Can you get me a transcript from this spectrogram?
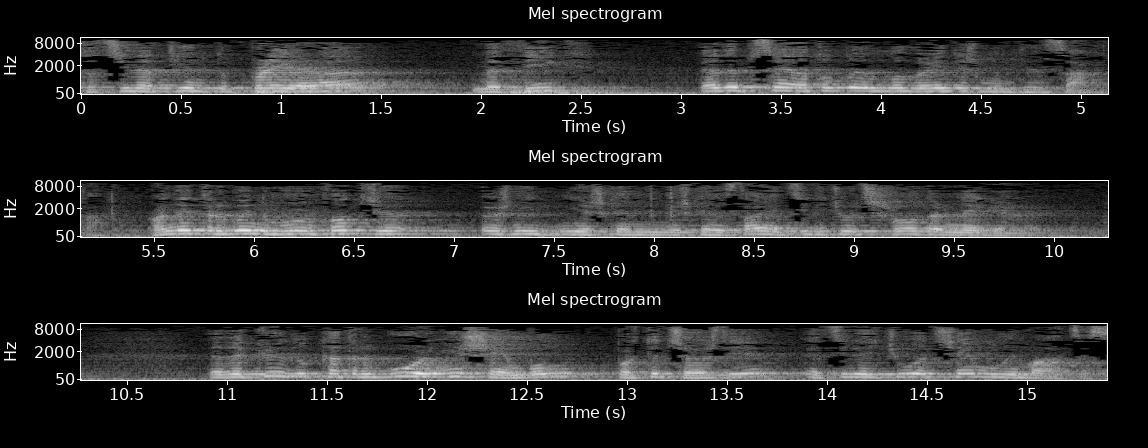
të cilat të jenë të prera me thikë, edhe pse ato lloj llogaritjesh mund të jenë të sakta. Prandaj tregojnë domethënë thotë që është një një shken një shkencëtar i cili quhet Schrödinger. Edhe ky ka treguar një shembull për këtë çështje, e cila quhet shembulli i macës.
